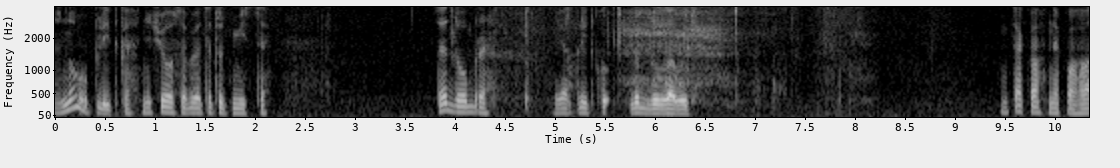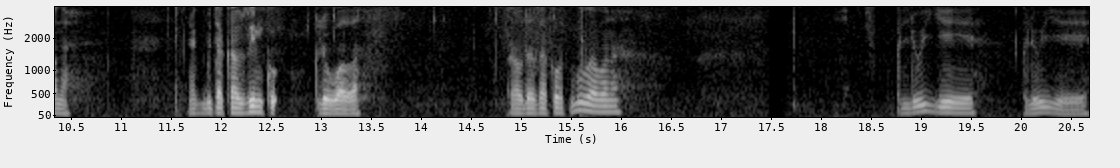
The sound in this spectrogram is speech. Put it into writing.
Знову плітка. Нічого собі, це тут місце. Це добре. Я плітку люблю ловити. Така непогана. Якби така взимку клювала. Правда, заковтнула вона. Клює, клює.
